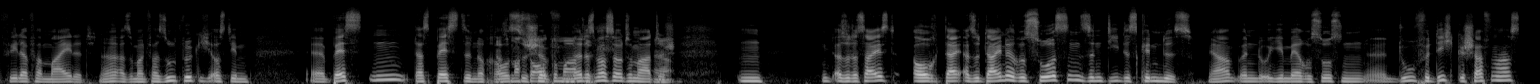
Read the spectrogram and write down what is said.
Fehler vermeidet. Ne? Also man versucht wirklich aus dem äh, Besten das Beste noch das rauszuschöpfen. Machst ne? Das machst du automatisch. Ja. Mhm also das heißt, auch de, also deine Ressourcen sind die des Kindes. Ja, wenn du je mehr Ressourcen äh, du für dich geschaffen hast,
